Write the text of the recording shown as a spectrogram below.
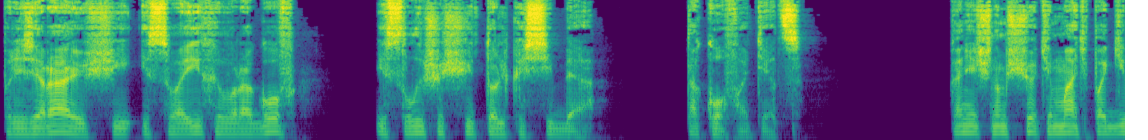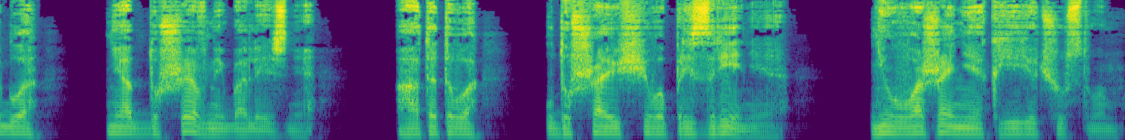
презирающий и своих, и врагов, и слышащий только себя. Таков отец. В конечном счете мать погибла не от душевной болезни, а от этого удушающего презрения, неуважения к ее чувствам.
